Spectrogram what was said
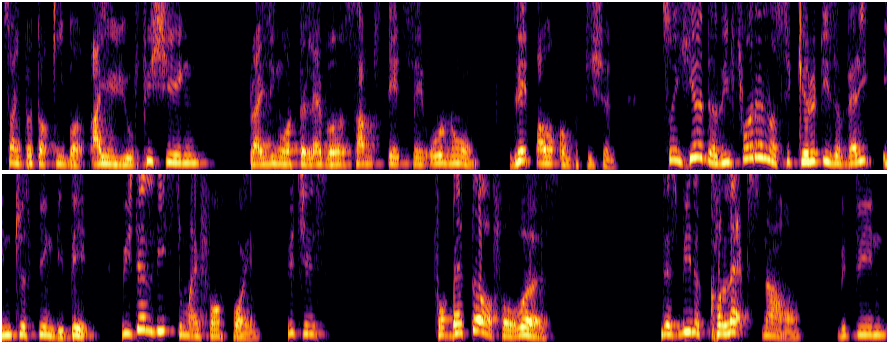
Some people talking about IUU fishing, rising water level. Some states say, oh no, great power competition. So here the referent of security is a very interesting debate, which then leads to my fourth point, which is for better or for worse, there's been a collapse now between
